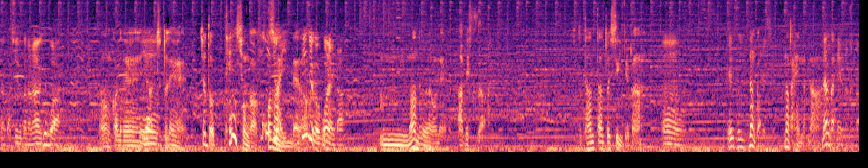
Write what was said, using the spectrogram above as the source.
なんか静かだな今日はなんかね、いうんや、ちょっとね、ちょっとテンションが来ないんだよな。テンションが来ないかうーん、なんでだろうね。あ、ベスだ。ちょっと淡々としすぎてるかうん全然なんかな。なんか変だな。なんなんか変なのかか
